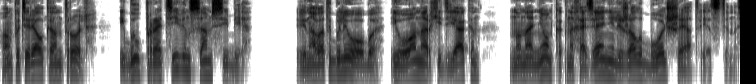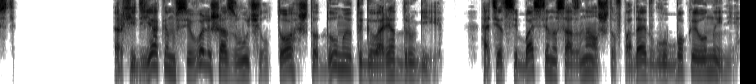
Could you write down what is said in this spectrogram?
Он потерял контроль и был противен сам себе. Виноваты были оба, и он, и архидиакон, но на нем, как на хозяине, лежала большая ответственность. Архидиакон всего лишь озвучил то, что думают и говорят другие. Отец Себастьян осознал, что впадает в глубокое уныние,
